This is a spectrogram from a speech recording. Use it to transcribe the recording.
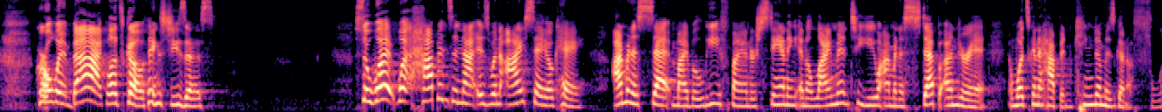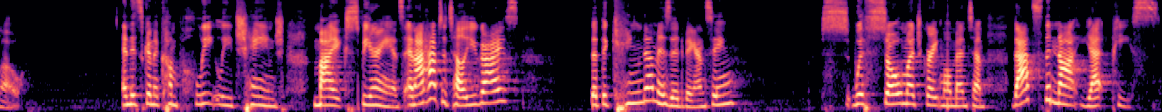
Girl went back. Let's go. Thanks, Jesus. So, what, what happens in that is when I say, okay, I'm going to set my belief, my understanding in alignment to you. I'm going to step under it. And what's going to happen? Kingdom is going to flow. And it's going to completely change my experience. And I have to tell you guys that the kingdom is advancing with so much great momentum. That's the not yet piece.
